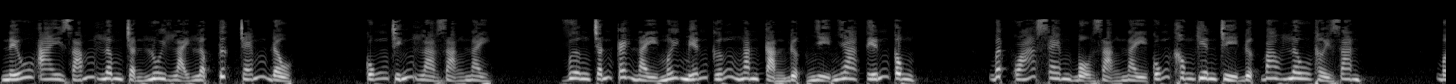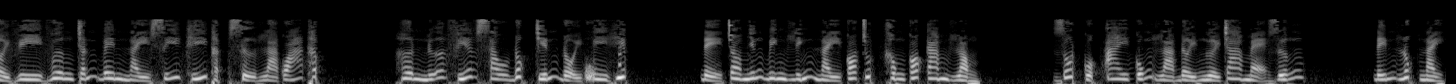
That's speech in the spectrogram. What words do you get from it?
nếu ai dám lâm trận lui lại lập tức chém đầu. Cũng chính là dạng này. Vương chấn cái này mới miễn cưỡng ngăn cản được nhị nha tiến công. Bất quá xem bộ dạng này cũng không kiên trì được bao lâu thời gian. bởi vì vương chấn bên này sĩ khí thật sự là quá thấp, hơn nữa phía sau đốc chiến đội uy hiếp, để cho những binh lính này có chút không có cam lòng, rốt cuộc ai cũng là đời người cha mẹ dưỡng. đến lúc này,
